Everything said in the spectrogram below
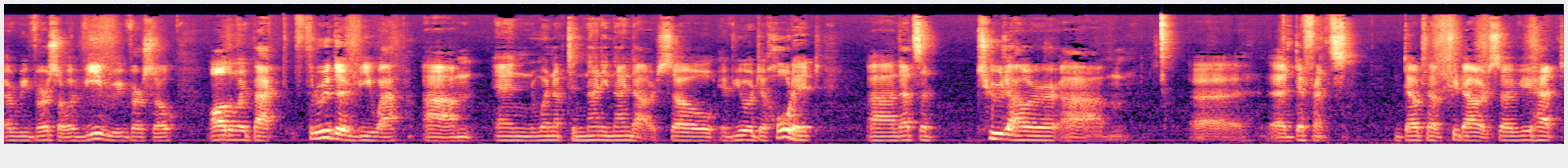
a reversal, a V reversal, all the way back through the VWAP um, and went up to ninety nine dollars. So if you were to hold it, uh, that's a two dollar um, uh, difference, delta of two dollars. So if you had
